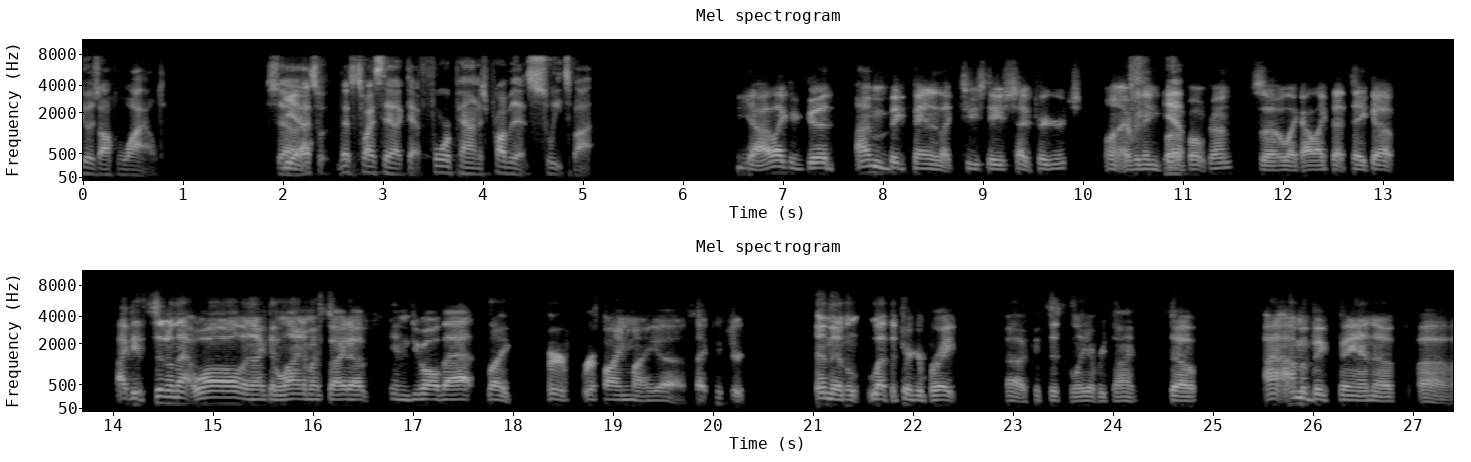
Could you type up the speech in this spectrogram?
goes off wild. So Yeah. that's what that's why I say like that four pound is probably that sweet spot. Yeah, I like a good. I'm a big fan of like two stage type triggers on everything but a bolt gun. So like I like that take up. I could sit on that wall and I can line my sight up and do all that, like or refine my uh, sight picture, and then let the trigger break uh, consistently every time. So I, I'm a big fan of uh,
